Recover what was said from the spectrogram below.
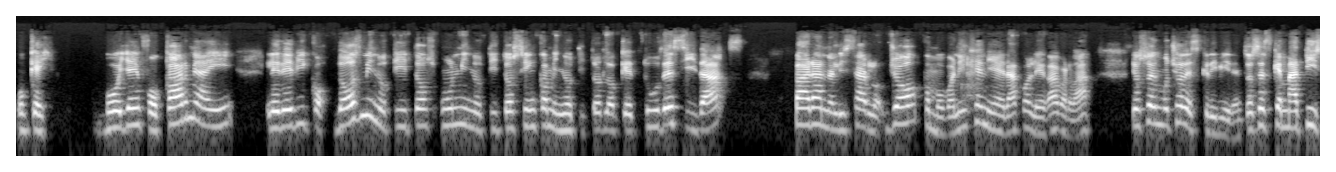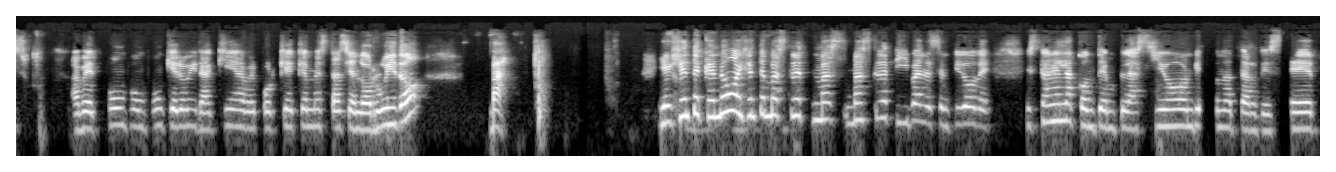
ok, voy a enfocarme ahí, le dedico dos minutitos, un minutito, cinco minutitos, lo que tú decidas, para analizarlo. Yo, como buena ingeniera, colega, ¿verdad? Yo soy mucho de escribir, entonces, ¿qué matizo? A ver, pum, pum, pum, quiero ir aquí, a ver, ¿por qué? ¿Qué me está haciendo ruido? Va. Y hay gente que no, hay gente más, más, más creativa en el sentido de estar en la contemplación, viendo un atardecer,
